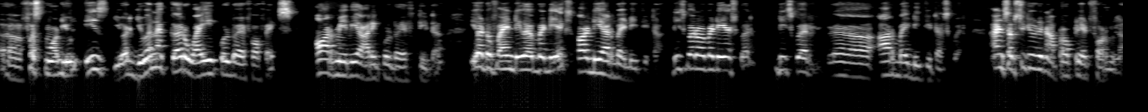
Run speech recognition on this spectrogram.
uh, first module is you are given a curve y equal to f of x or maybe r equal to f theta. You have to find dy by dx or dr by d theta. D square by dx square d square uh, r by d theta square and substitute an appropriate formula.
